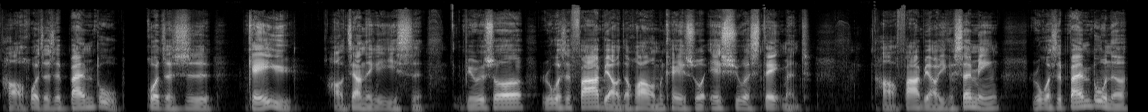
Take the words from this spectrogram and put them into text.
好，或者是颁布，或者是给予，好这样的一个意思。比如说，如果是发表的话，我们可以说 issue a statement，好，发表一个声明。如果是颁布呢，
